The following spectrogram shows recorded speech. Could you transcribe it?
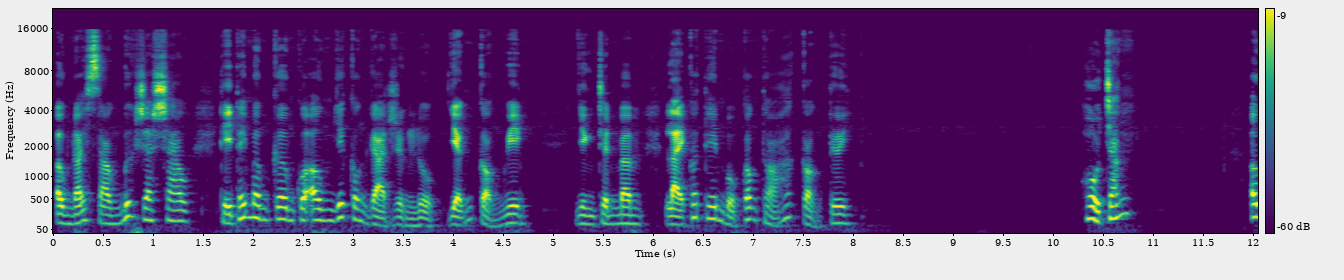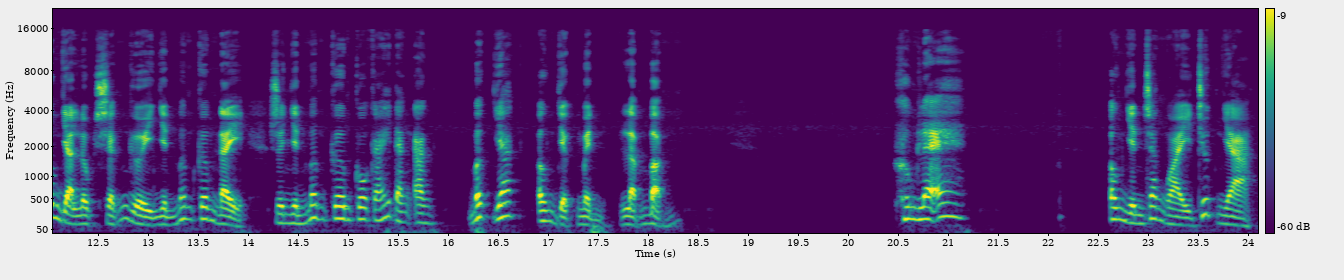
Ông nói xong bước ra sau thì thấy mâm cơm của ông với con gà rừng luộc vẫn còn nguyên. Nhưng trên mâm lại có thêm một con thỏ còn tươi. Hồ trắng. Ông già lục sững người nhìn mâm cơm này, rồi nhìn mâm cơm cô gái đang ăn. Bất giác, ông giật mình, lẩm bẩm. Không lẽ... Ông nhìn ra ngoài trước nhà,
